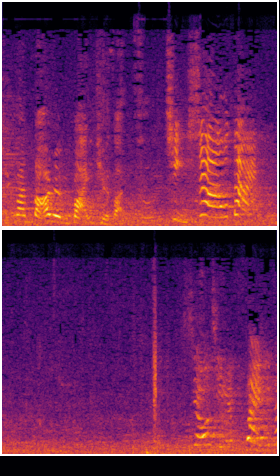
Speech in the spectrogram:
请俺大人拜帖在此。请稍待，小姐在不在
